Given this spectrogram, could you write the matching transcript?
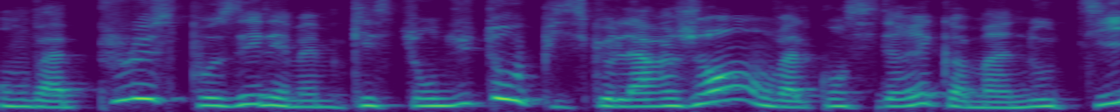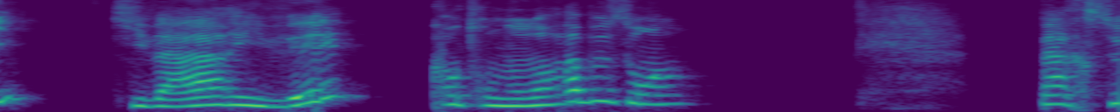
on va plus poser les mêmes questions du tout, puisque l'argent, on va le considérer comme un outil qui va arriver quand on en aura besoin. Parce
